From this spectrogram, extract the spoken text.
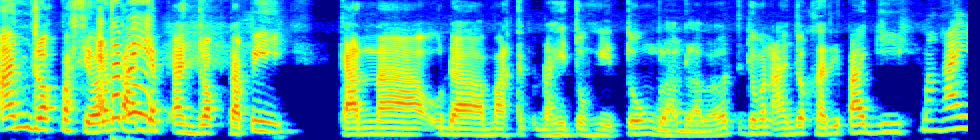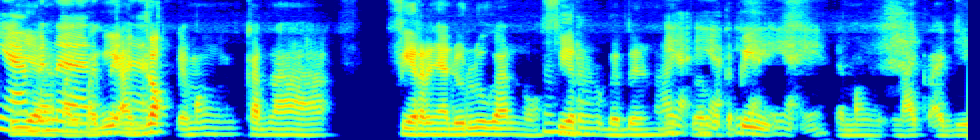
anjlok pasti orang tapi- kaget anjlok tapi karena udah market udah hitung-hitung bla bla bla cuman anjlok tadi pagi. Makanya iya benar pagi anjlok emang karena fear-nya dulu kan oh, fear BBM naik Iya, iya, tapi iya, iya, iya. emang naik lagi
